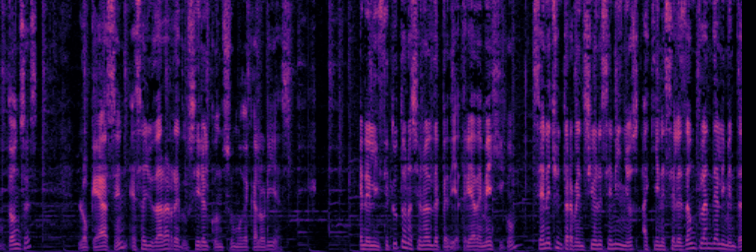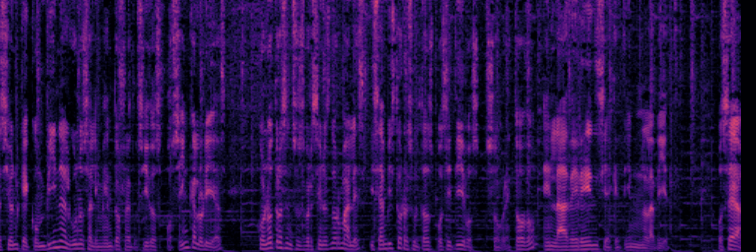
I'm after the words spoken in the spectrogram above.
Entonces, lo que hacen es ayudar a reducir el consumo de calorías. En el Instituto Nacional de Pediatría de México se han hecho intervenciones en niños a quienes se les da un plan de alimentación que combina algunos alimentos reducidos o sin calorías con otros en sus versiones normales y se han visto resultados positivos, sobre todo en la adherencia que tienen a la dieta. O sea,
